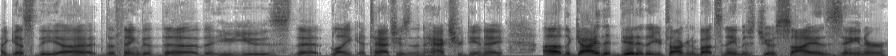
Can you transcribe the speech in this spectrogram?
I guess the uh, the thing that the that you use that like attaches and then hacks your DNA. Uh, the guy that did it that you're talking about, his name is Josiah Zayner.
